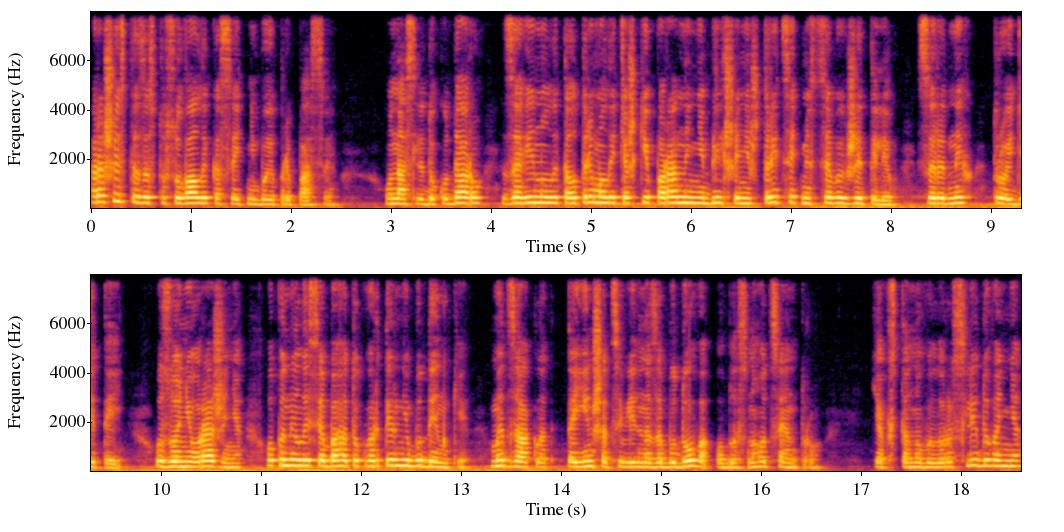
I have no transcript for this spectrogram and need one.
рашисти застосували касетні боєприпаси. Унаслідок удару загинули та отримали тяжкі поранення більше ніж 30 місцевих жителів, серед них троє дітей. У зоні ураження опинилися багатоквартирні будинки, медзаклад та інша цивільна забудова обласного центру. Як встановило розслідування,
